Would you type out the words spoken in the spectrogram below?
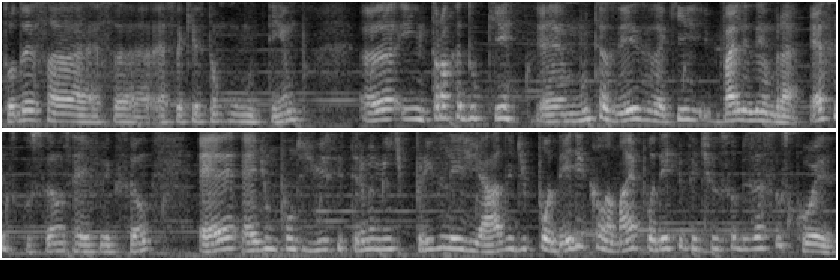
toda essa, essa, essa questão com o tempo Uh, em troca do que? É, muitas vezes aqui vale lembrar, essa discussão, essa reflexão é, é de um ponto de vista extremamente privilegiado de poder reclamar e poder refletir sobre essas coisas.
